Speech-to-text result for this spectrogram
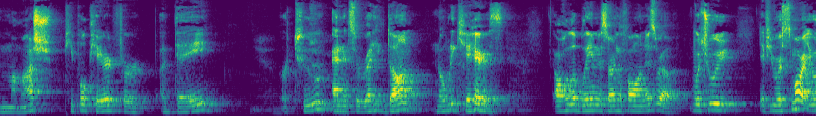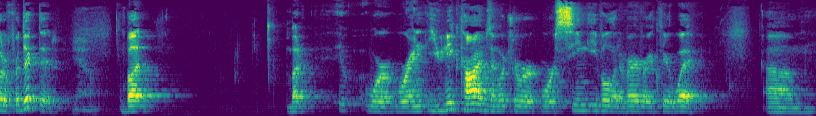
mamash, people cared for a day Yeah. or two, and it's already done. Nobody cares. Yeah. All the blame is starting to fall on Israel, which we, if you were smart, you would have predicted. Yeah. But, but we're we're in unique times in which we're we're seeing evil in a very very clear way. Um,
